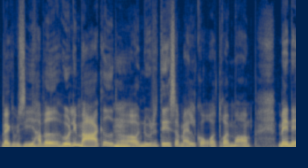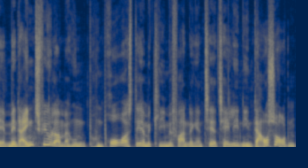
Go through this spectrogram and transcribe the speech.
hvad kan man sige, har været hul i markedet, mm. og, og nu er det det, som alle går og drømmer om. Men, øh, men der er ingen tvivl om, at hun, hun bruger også det her med klimaforandringer til at tale ind i en dagsorden,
